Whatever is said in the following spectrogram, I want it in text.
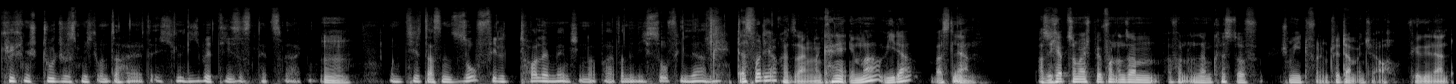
Küchenstudios mich unterhalte. Ich liebe dieses Netzwerken. Mhm. Und hier, da sind so viele tolle Menschen dabei, von denen ich so viel lerne. Das wollte ich auch gerade sagen. Man kann ja immer wieder was lernen. Also ich habe zum Beispiel von unserem, von unserem Christoph Schmid, von dem Twitter-Mensch auch viel gelernt.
